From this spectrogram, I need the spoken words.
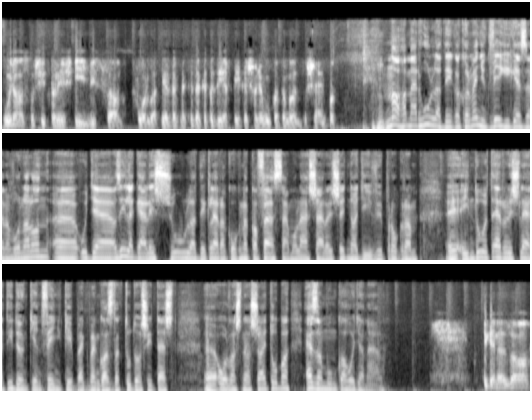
újrahasznosítani, és így visszaforgatni ezeket, ezeket az értékes anyagokat a gazdaságba. Na, ha már hulladék, akkor menjünk végig ezen a vonalon. Uh, ugye az illegális hulladék lerakóknak a felszámolására is egy nagyívű program uh, indult. Erről is lehet időnként fényképekben gazdag tudósítást uh, olvasni a sajtóba. Ez a munka hogyan áll? Igen, ez a,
